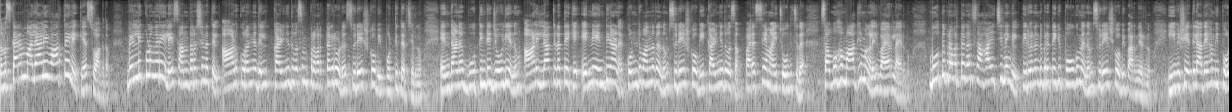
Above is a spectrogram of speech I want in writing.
നമസ്കാരം മലയാളി വാർത്തയിലേക്ക് സ്വാഗതം. വെള്ളിക്കുളങ്ങരയിലെ സന്ദർശനത്തിൽ ആൾ കുറഞ്ഞതിൽ കഴിഞ്ഞ ദിവസം പ്രവർത്തകരോട് സുരേഷ് ഗോപി പൊട്ടിത്തെറിച്ചിരുന്നു. എന്താണ് ബൂത്തിന്റെ ജോലിയെന്നും ആളില്ലാത്തിടത്തേക്ക് എന്നെ എന്തിനാണ് കൊണ്ടുവന്നതെന്നും സുരേഷ് ഗോപി കഴിഞ്ഞ ദിവസം പരസ്യമായി ചോദിച്ചത് സമൂഹ മാധ്യമങ്ങളിൽ വൈറലായിരുന്നു. ബൂത്ത് പ്രവർത്തകർ സഹായിച്ചില്ലെങ്കിൽ തിരുവനന്തപുരത്തേക്ക് പോകുമെന്നും സുരേഷ് ഗോപി പറഞ്ഞിരുന്നു. ഈ വിഷയത്തിൽ അദ്ദേഹം ഇപ്പോൾ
